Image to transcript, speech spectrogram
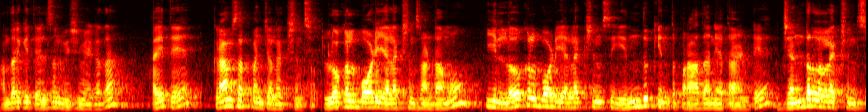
అందరికీ తెలిసిన విషయమే కదా? అయితే గ్రామ sarpanch elections local body elections అంటాము. ఈ లోకల్ బాడీ ఎలక్షన్స్ ఎందుకు ఇంత ప్రాధాన్యత అంటే జనరల్ ఎలక్షన్స్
